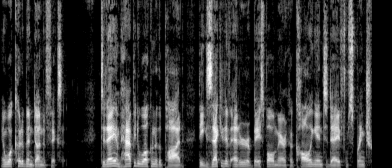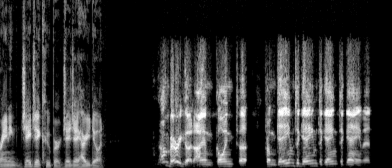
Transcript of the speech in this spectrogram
and what could have been done to fix it. Today, I'm happy to welcome to the pod the executive editor of Baseball America calling in today from spring training, JJ Cooper. JJ, how are you doing? I'm very good. I am going to from game to game to game to game. And,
